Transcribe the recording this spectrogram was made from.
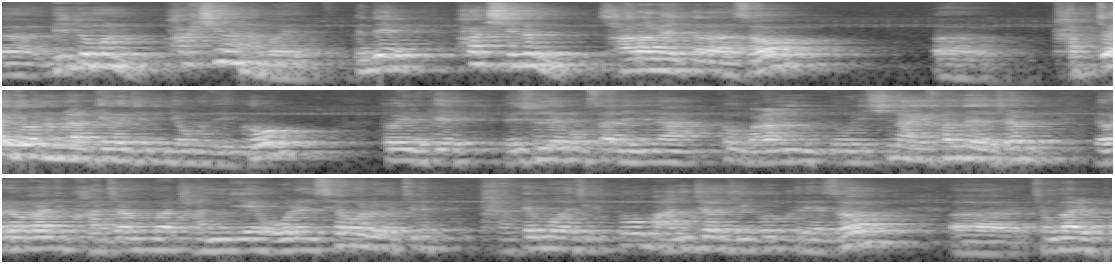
어, 믿음은 확신하는 거예요. 근데 확신은 사람에 따라서 어, 갑자기 어느 날 되어지는 경우도 있고 또 이렇게 웨슬레 목사님이나 또 많은 우리 신앙의 선배들처럼 여러 가지 과정과 단계에 오랜 세월을 거치면 다듬어지고 또 만져지고 그래서 어, 정말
